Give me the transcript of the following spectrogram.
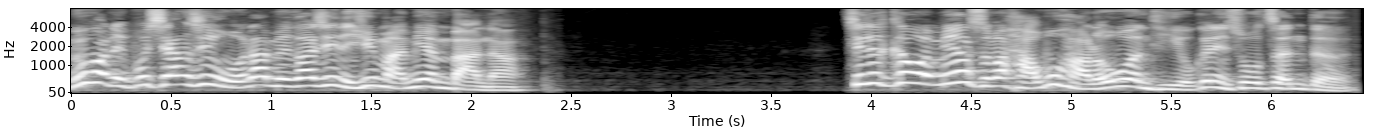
如果你不相信我，那没关系，你去买面板呢。其实各位没有什么好不好的问题，我跟你说真的。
